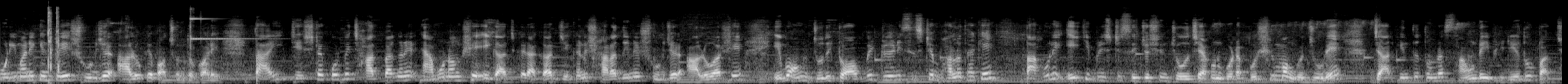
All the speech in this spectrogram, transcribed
পরিমাণে কিন্তু এই সূর্যের আলোকে পছন্দ করে। তাই চেষ্টা করবে ছাদ বাগানের এমন অংশে এই গাছকে রাখার, যেখানে সারাদিনের সূর্যের আলো আসে এবং যদি টবের ড্রেনেজ সিস্টেম ভালো থাকে, তাহলে এই যে বৃষ্টির সিচুয়েশন চলছে এখন গোটা পশ্চিমবঙ্গ জুড়ে, যার কিন্তু তোমরা সাউন্ড এই ভিডিওতেও পাচ্ছ।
